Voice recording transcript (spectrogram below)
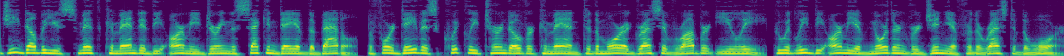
G. W. Smith commanded the army during the second day of the battle, before Davis quickly turned over command to the more aggressive Robert E. Lee, who would lead the Army of Northern Virginia for the rest of the war.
